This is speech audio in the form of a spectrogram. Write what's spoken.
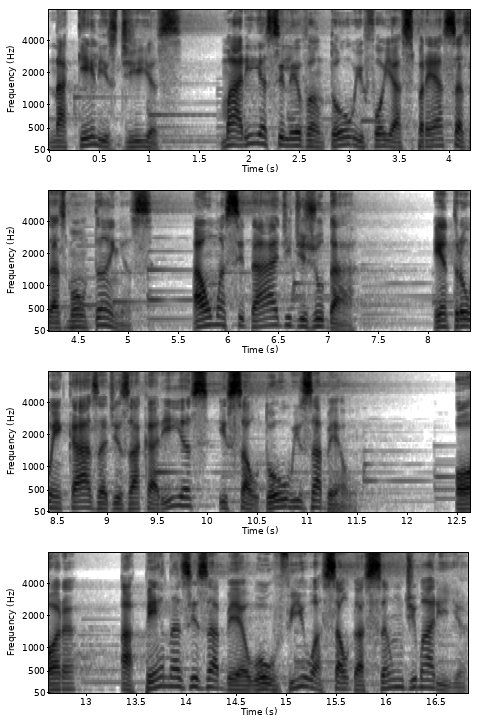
Naqueles dias, Maria se levantou e foi às pressas às montanhas, a uma cidade de Judá entrou em casa de Zacarias e saudou Isabel. Ora, apenas Isabel ouviu a saudação de Maria.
